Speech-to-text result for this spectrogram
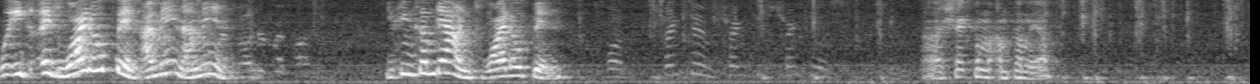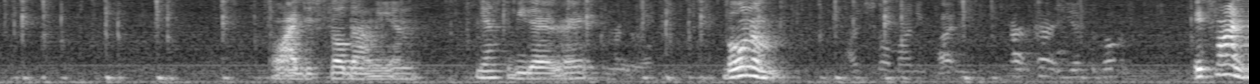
Wait, it's, it's wide open. I'm in. I'm in. Under my bump. You can come down. It's wide open. Strength two, strength two, strength two. Uh, check him. I'm coming up. Oh, I just fell down again. He has to be dead, right? Bone him. I just got mining. I- Pat, Pat, you have to bump. It's fine.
